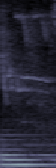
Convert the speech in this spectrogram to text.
Música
